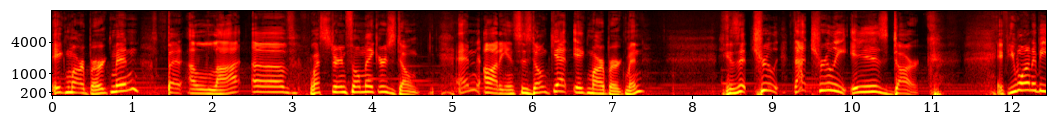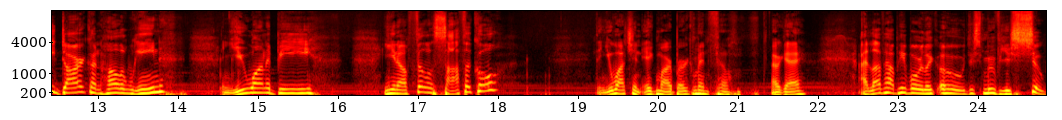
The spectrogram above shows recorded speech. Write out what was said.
Ingmar Bergman, but a lot of Western filmmakers don't, and audiences don't get Ingmar Bergman because it truly that truly is dark. If you want to be dark on Halloween and you want to be, you know, philosophical, then you watch an Ingmar Bergman film, okay? I love how people were like, "Oh, this movie is so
